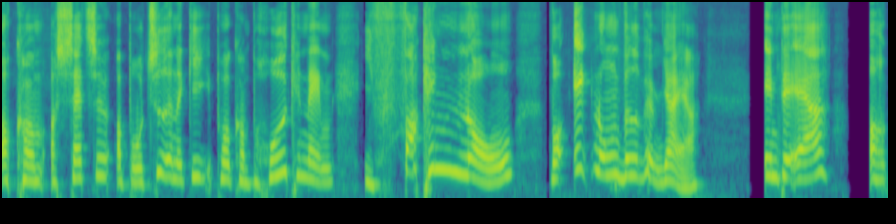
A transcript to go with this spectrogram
at komme og satse og bruge tid og energi på at komme på hovedkanalen i fucking Norge, hvor ikke nogen ved, hvem jeg er, end det er at,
